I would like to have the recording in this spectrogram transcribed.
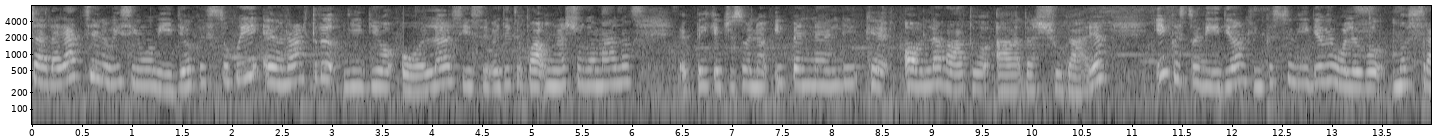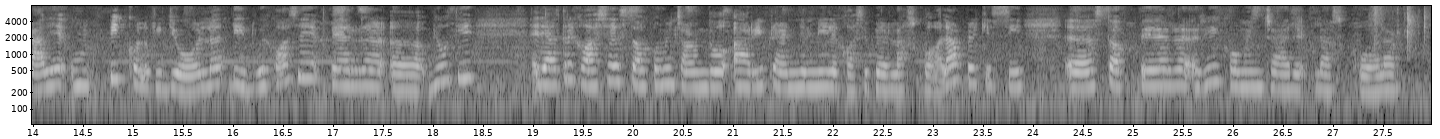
Ciao ragazzi, nuovissimo video, questo qui è un altro video haul, sì se vedete qua un asciugamano è perché ci sono i pennelli che ho lavato ad asciugare. In questo video, anche in questo video vi volevo mostrare un piccolo video haul di due cose per uh, beauty e di altre cose. Sto cominciando a riprendermi le cose per la scuola perché sì, uh, sto per ricominciare la scuola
